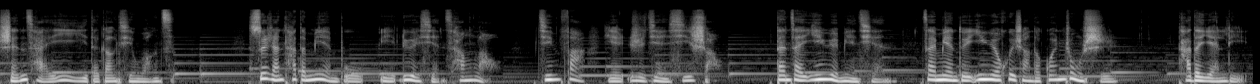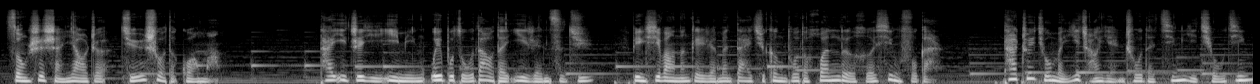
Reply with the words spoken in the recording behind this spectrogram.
神采奕奕的钢琴王子。虽然他的面部已略显苍老，金发也日渐稀少，但在音乐面前，在面对音乐会上的观众时，他的眼里总是闪耀着矍铄的光芒。他一直以一名微不足道的艺人自居。并希望能给人们带去更多的欢乐和幸福感。他追求每一场演出的精益求精，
